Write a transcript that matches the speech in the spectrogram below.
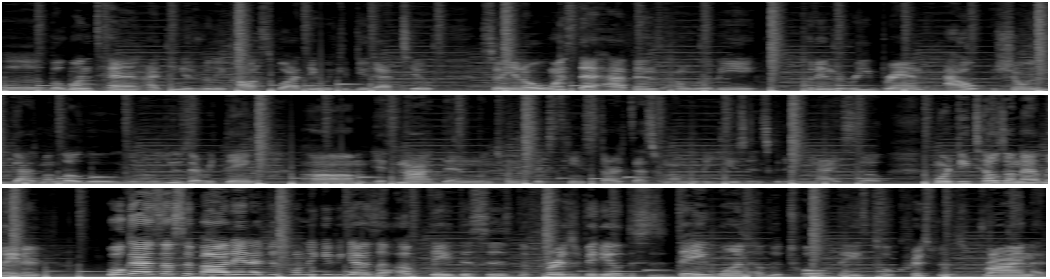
uh, but 110 I think is really possible. I think we could do that too. So you know, once that happens, I'm gonna be putting the rebrand out, showing you guys my logo. You know, use everything. Um, if not, then when 2016 starts, that's when I'm gonna use it. It's gonna be nice. So more details on that later. Well guys, that's about it. I just want to give you guys an update. This is the first video. This is day one of the 12 days till Christmas grind. I,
